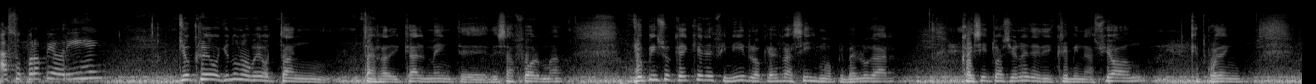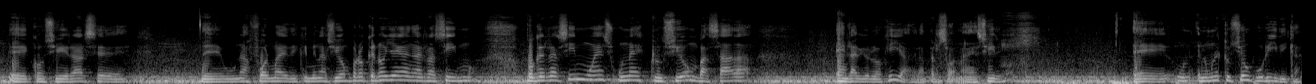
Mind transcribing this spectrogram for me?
a su propio origen? Yo creo, yo no lo veo tan, tan radicalmente de esa forma. Yo pienso que hay que definir lo que es racismo en primer lugar, que hay situaciones de discriminación que pueden eh, considerarse de una forma de discriminación, pero que no llegan al racismo, porque el racismo es una exclusión basada en la biología de la persona, es decir, en una exclusión jurídica,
